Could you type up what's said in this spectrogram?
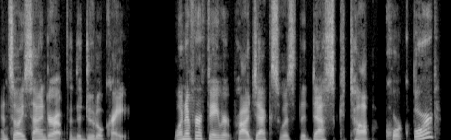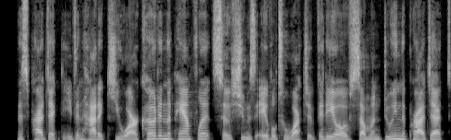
And so I signed her up for the Doodle Crate. One of her favorite projects was the desktop corkboard. This project even had a QR code in the pamphlet, so she was able to watch a video of someone doing the project,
